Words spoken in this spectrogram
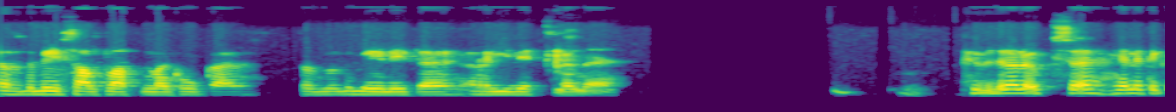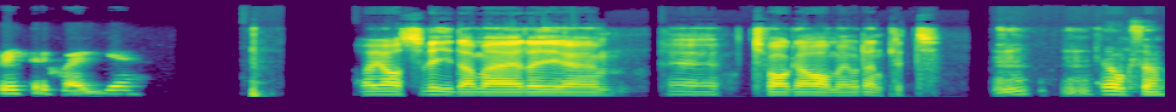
alltså det blir saltvatten man kokar. Så det blir lite rivigt men eh, pudrar upp sig, har lite glitter i skägget. Och jag svidar mig eller eh, eh, tvagar av mig ordentligt. Mm. Mm. Jag också.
